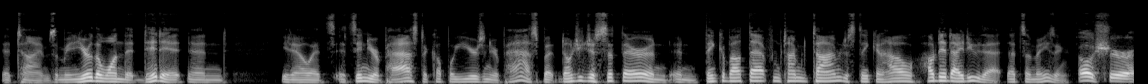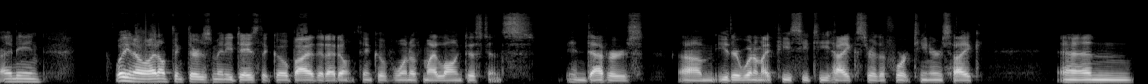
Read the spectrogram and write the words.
at times. I mean, you're the one that did it and, you know, it's, it's in your past, a couple years in your past, but don't you just sit there and, and think about that from time to time? Just thinking, how, how did I do that? That's amazing. Oh, sure. I mean, well, you know, I don't think there's many days that go by that I don't think of one of my long distance endeavors, um, either one of my PCT hikes or the 14ers hike. And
